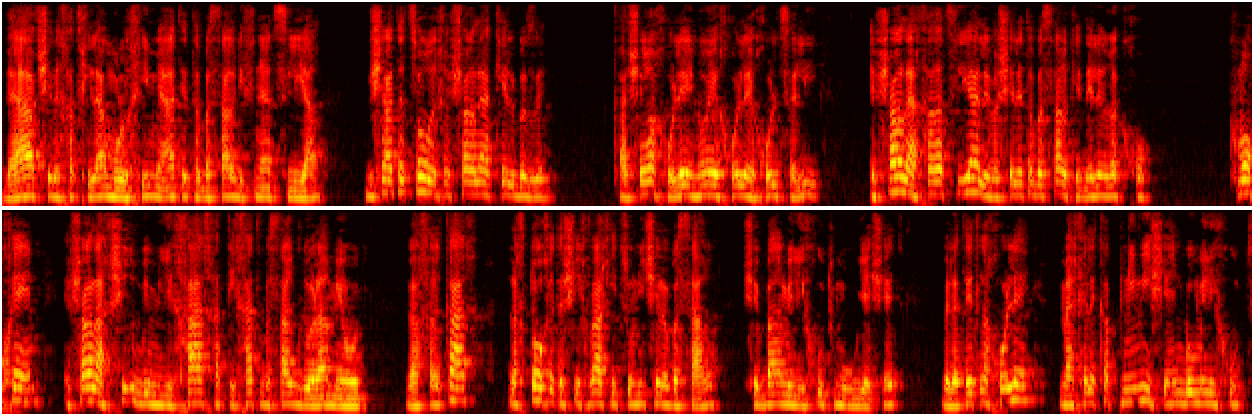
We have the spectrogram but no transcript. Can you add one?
ואף שלכתחילה מולכים מעט את הבשר לפני הצלייה, בשעת הצורך אפשר להקל בזה. כאשר החולה אינו יכול לאכול צלי, אפשר לאחר הצלייה לבשל את הבשר כדי לרככו. כמו כן, אפשר להכשיר במליחה חתיכת בשר גדולה מאוד, ואחר כך לחתוך את השכבה החיצונית של הבשר, שבה המליחות מורגשת, ולתת לחולה מהחלק הפנימי שאין בו מליחות.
